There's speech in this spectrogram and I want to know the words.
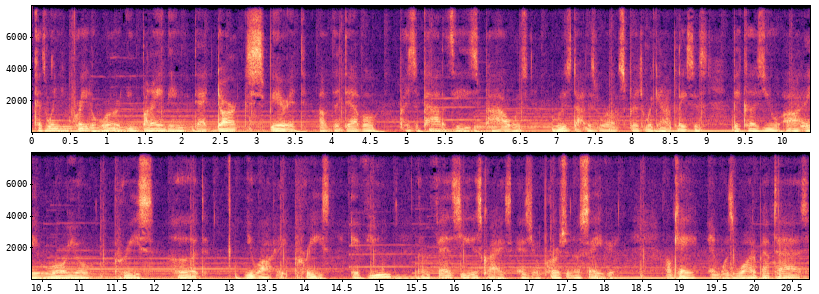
Because when you pray the word, you binding that dark spirit of the devil, principalities, powers, rulers, darkness, world, spiritual wicked high places, because you are a royal priesthood. You are a priest. If you confess Jesus Christ as your personal Savior, okay, and was water baptized,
